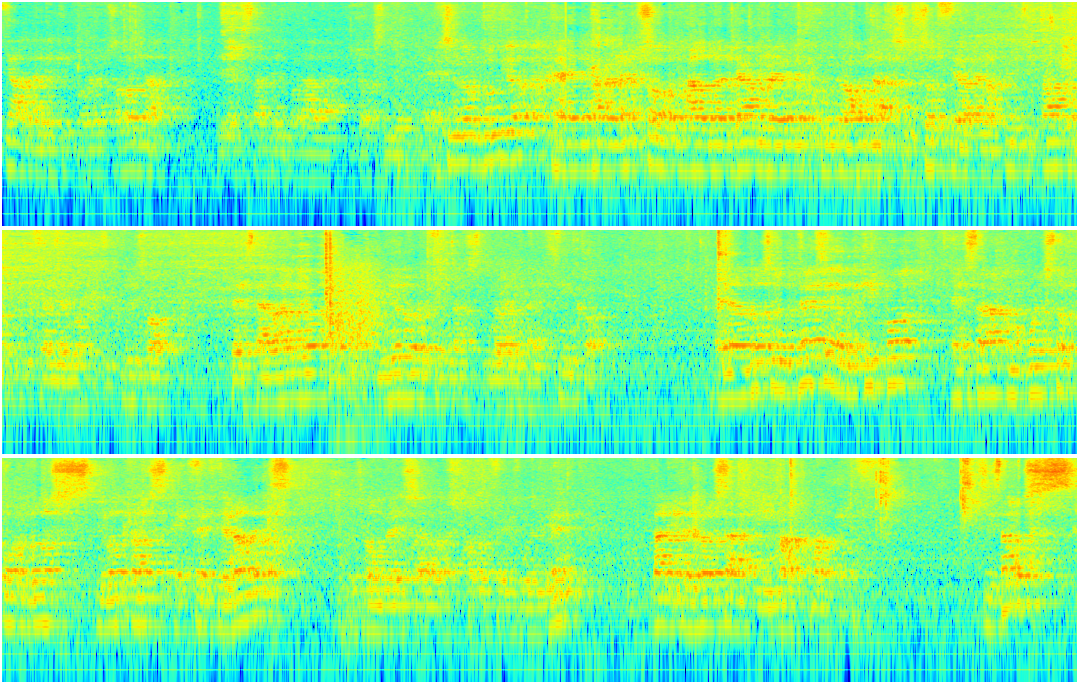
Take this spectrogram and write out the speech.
oficial del equipo de Honda en esta temporada 2003. Es un orgullo eh, para Repsol albergarme junto a Honda, su socio en la principal competición de motociclismo desde el año 1995. En el 2013 el equipo estará compuesto por dos pilotos excepcionales, los nombres los conocéis muy bien, Dani Pedrosa y Marc Márquez. Si estamos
